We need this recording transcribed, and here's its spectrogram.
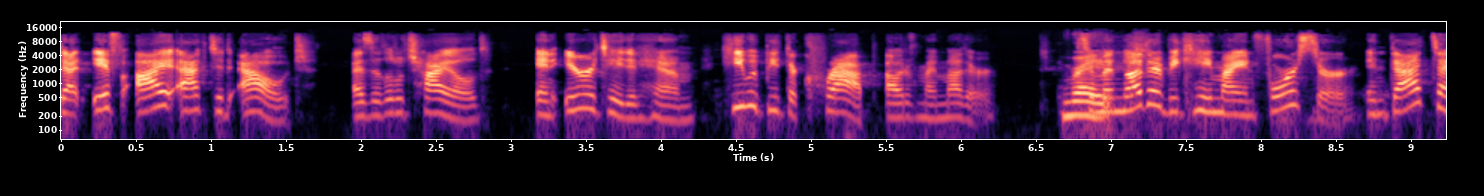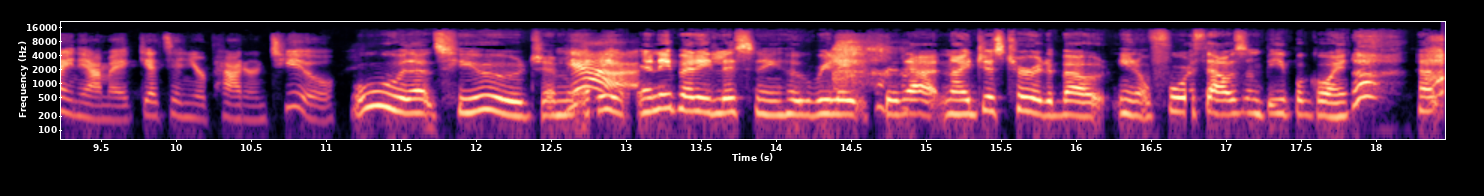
that if I acted out as a little child and irritated him, he would beat the crap out of my mother. Right. So my mother became my enforcer, and that dynamic gets in your pattern too. Oh, that's huge. I mean, yeah. any, anybody listening who relates to that, and I just heard about you know four thousand people going, oh, "That's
